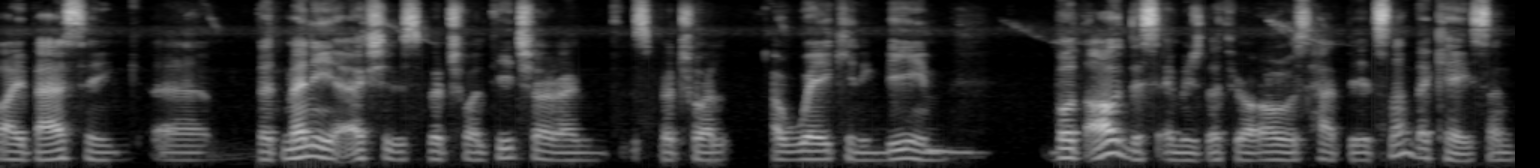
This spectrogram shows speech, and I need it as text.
bypassing um, that many actually spiritual teacher and spiritual awakening being Mm, put out this image that we are always happy. It's not the case. And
